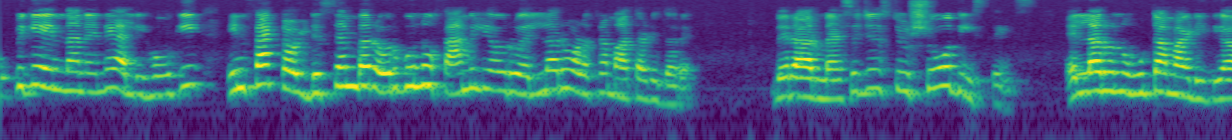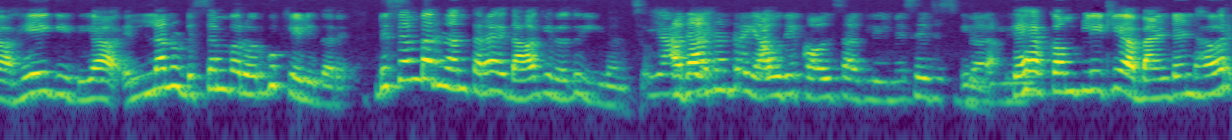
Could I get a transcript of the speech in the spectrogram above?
ಒಪ್ಪಿಗೆಯಿಂದಾನೇನೆ ಅಲ್ಲಿ ಹೋಗಿ ಇನ್ಫ್ಯಾಕ್ಟ್ ಅವಳು ಡಿಸೆಂಬರ್ವರೆಗೂ ಫ್ಯಾಮಿಲಿಯವರು ಫ್ಯಾಮಿಲಿ ಅವರು ಎಲ್ಲರೂ ಅವಳ ಹತ್ರ ಮಾತಾಡಿದ್ದಾರೆ. There are messages to show these things ಎಲ್ಲರೂ ಊಟ ಮಾಡಿದ್ಯಾ? ಹೇಗಿದ್ಯಾ? ಎಲ್ಲಾನು ಡಿಸೆಂಬರ್ ವರ್ಗೂ ಕೇಳಿದ್ದಾರೆ. ಡಿಸೆಂಬರ್ ನಂತರ ಇದಾಗಿರೋದು ಈವೆಂಟ್ಸ್ ಅದಾದ ನಂತರ ಯಾವುದೇ ಕಾಲ್ಸ್ ಆಗ್ಲಿ ಮೆಸೇಜಸ್ ಇಲ್ಲ. They have completely abandoned her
